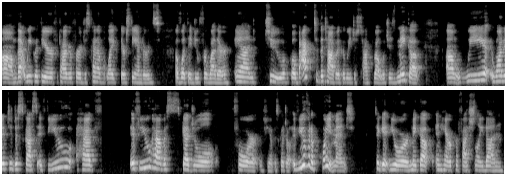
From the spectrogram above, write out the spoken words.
um, that week with your photographer just kind of like their standards of what they do for weather. And to go back to the topic that we just talked about which is makeup um, we wanted to discuss if you have if you have a schedule for if you have a schedule if you have an appointment to get your makeup and hair professionally done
